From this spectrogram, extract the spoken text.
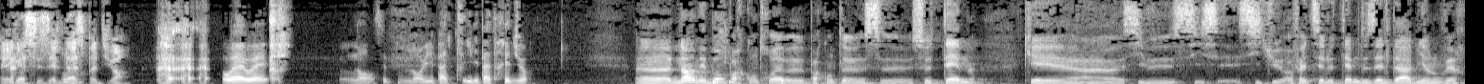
Les gars, c'est Zelda, c'est pas dur. Ouais, ouais. Non, c'est, non, il est pas, il est pas très dur. Euh, non, mais bon, par contre, ouais, euh, par contre, euh, ce, ce thème qui est, euh, si, si, si tu, en fait, c'est le thème de Zelda mis à l'envers,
